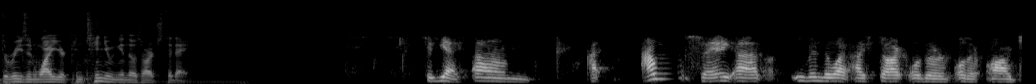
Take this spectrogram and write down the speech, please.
the reason why you're continuing in those arts today? So yes, um, I would say, uh, even though I, I, start other other arts,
